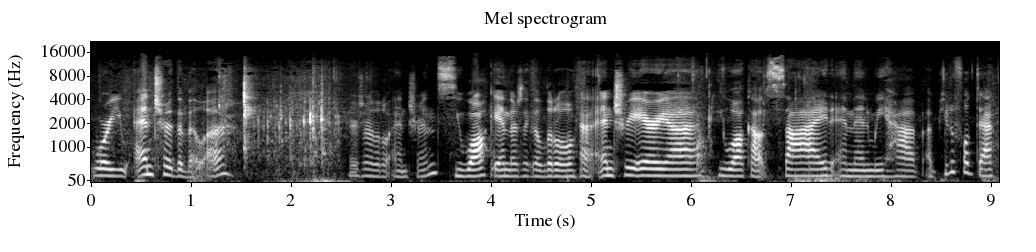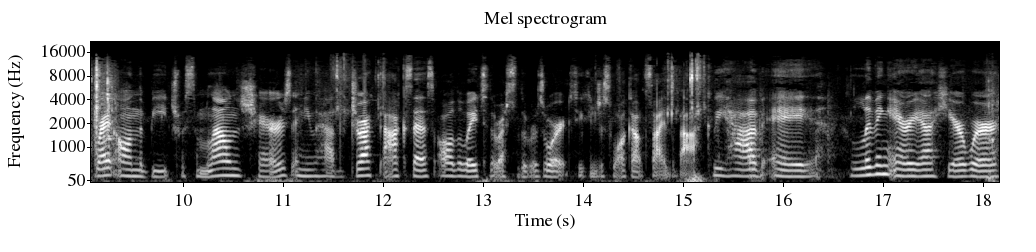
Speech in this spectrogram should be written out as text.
where you enter the villa. There's our little entrance. You walk in, there's like a little uh, entry area. You walk outside and then we have a beautiful deck right on the beach with some lounge chairs and you have direct access all the way to the rest of the resort. So you can just walk outside the back. We have a living area here where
